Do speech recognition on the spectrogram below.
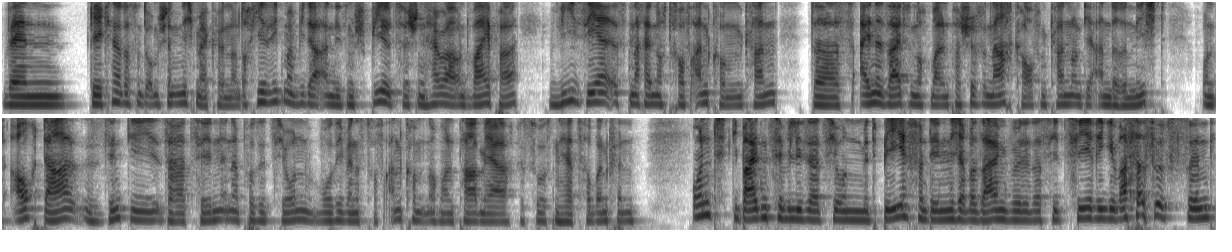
wenn Gegner das unter Umständen nicht mehr können. Und auch hier sieht man wieder an diesem Spiel zwischen Hera und Viper, wie sehr es nachher noch drauf ankommen kann, dass eine Seite noch mal ein paar Schiffe nachkaufen kann und die andere nicht und auch da sind die Sarazenen in der Position, wo sie, wenn es drauf ankommt, noch mal ein paar mehr Ressourcen herzaubern können. Und die beiden Zivilisationen mit B, von denen ich aber sagen würde, dass sie zährige Wassersifs sind,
